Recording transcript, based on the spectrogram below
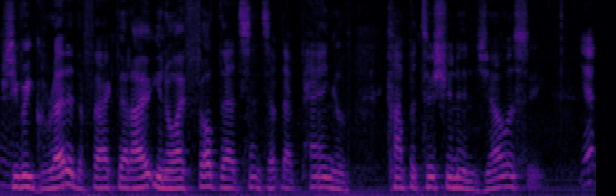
She mm. regretted the fact that I, you know, I felt that sense of that pang of competition and jealousy, Yep.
